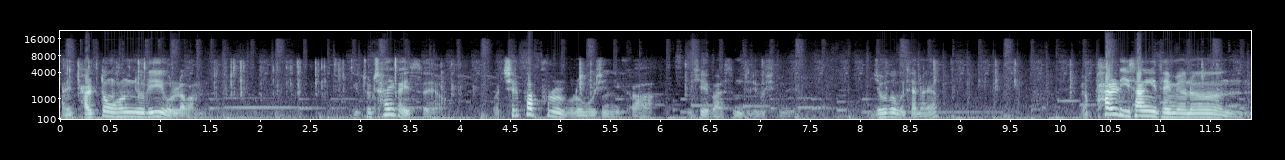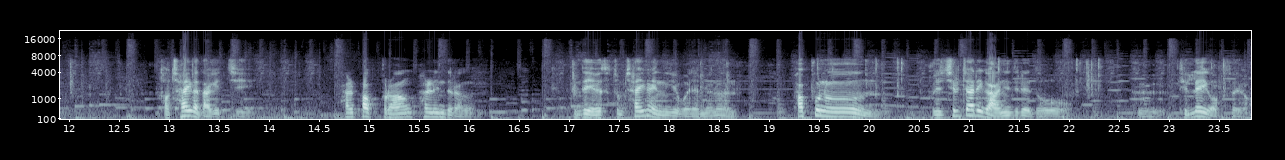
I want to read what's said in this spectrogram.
아니 발동 확률이 올라갑니다. 이게 좀 차이가 있어요. 7파프를 물어보시니까 이렇게 말씀드리고 싶네요. 이 정도면 되나요? 8 이상이 되면은 더 차이가 나겠지. 8파프랑 8린드랑은. 근데 여기서 좀 차이가 있는 게 뭐냐면은 파프는 굳이 7짜리가 아니더라도 그 딜레이가 없어요.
